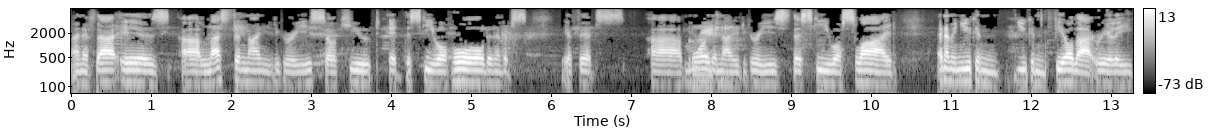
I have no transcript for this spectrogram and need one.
And if that is uh, less than 90 degrees, so acute, it the ski will hold, and if it's if it's uh, more Great. than 90 degrees, the ski will slide. And I mean, you can you can feel that really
